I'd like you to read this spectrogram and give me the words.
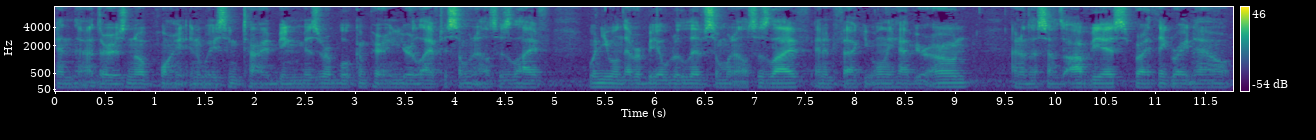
and that there is no point in wasting time being miserable comparing your life to someone else's life when you will never be able to live someone else's life and in fact you only have your own. I know that sounds obvious, but I think right now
